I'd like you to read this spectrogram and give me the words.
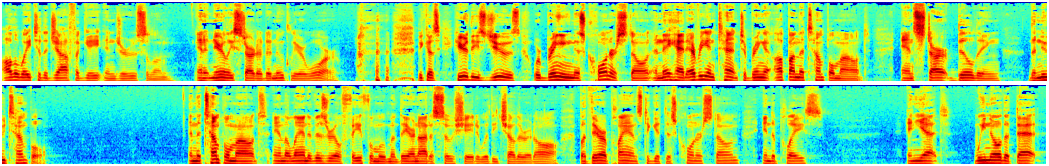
all the way to the Jaffa Gate in Jerusalem. And it nearly started a nuclear war. because here these Jews were bringing this cornerstone, and they had every intent to bring it up on the Temple Mount and start building the new temple. And the Temple Mount and the Land of Israel faithful movement, they are not associated with each other at all. But there are plans to get this cornerstone into place. And yet, we know that that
